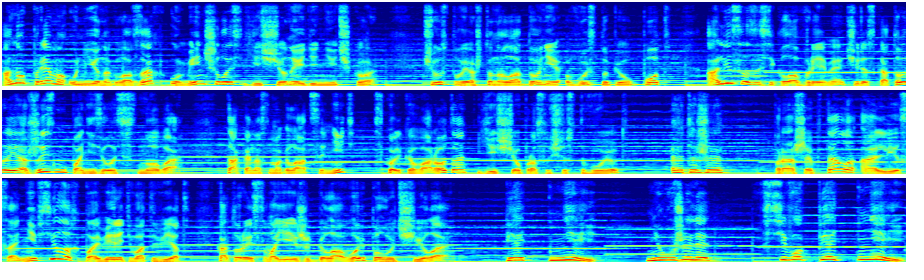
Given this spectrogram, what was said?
оно прямо у нее на глазах уменьшилось еще на единичку. Чувствуя, что на ладони выступил пот, Алиса засекла время, через которое жизнь понизилась снова. Так она смогла оценить, сколько ворота еще просуществуют. «Это же...» Прошептала Алиса, не в силах поверить в ответ, который своей же головой получила. «Пять дней! Неужели всего пять дней?»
